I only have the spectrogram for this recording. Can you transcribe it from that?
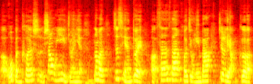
呃，我本科是商务英语专业，那么之前对呃三三三和九零八这两个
